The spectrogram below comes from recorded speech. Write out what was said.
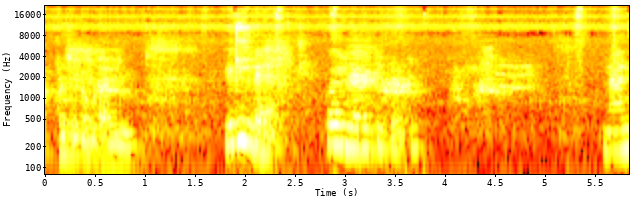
அப்படி சொல்லக்கூடாது. இல்ல கோயில்ல வெட்டி போட்டு. நான்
